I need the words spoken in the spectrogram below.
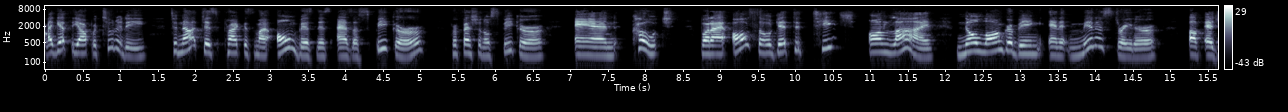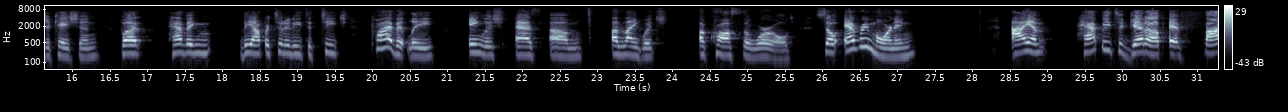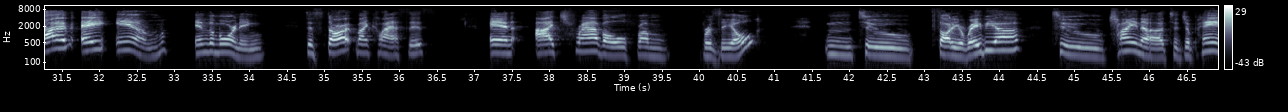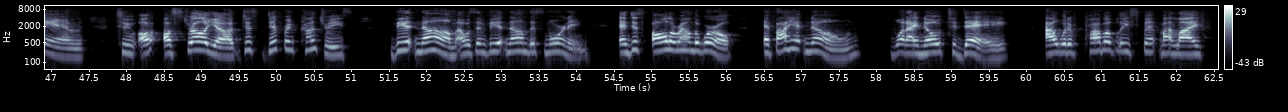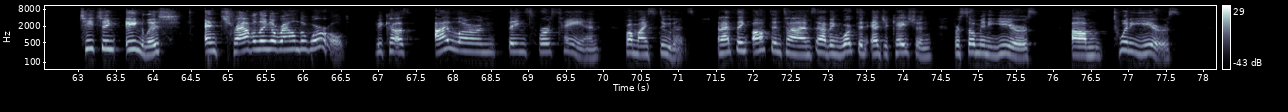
I get the opportunity to not just practice my own business as a speaker professional speaker and coach, but I also get to teach online, no longer being an administrator of education, but having the opportunity to teach privately English as um, a language across the world. So every morning, I am happy to get up at 5 a.m. in the morning to start my classes. And I travel from Brazil mm, to Saudi Arabia to China to Japan to Australia, just different countries. Vietnam, I was in Vietnam this morning, and just all around the world. If I had known what I know today, I would have probably spent my life teaching English and traveling around the world because I learn things firsthand from my students. And I think oftentimes, having worked in education for so many years, um, 20 years,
